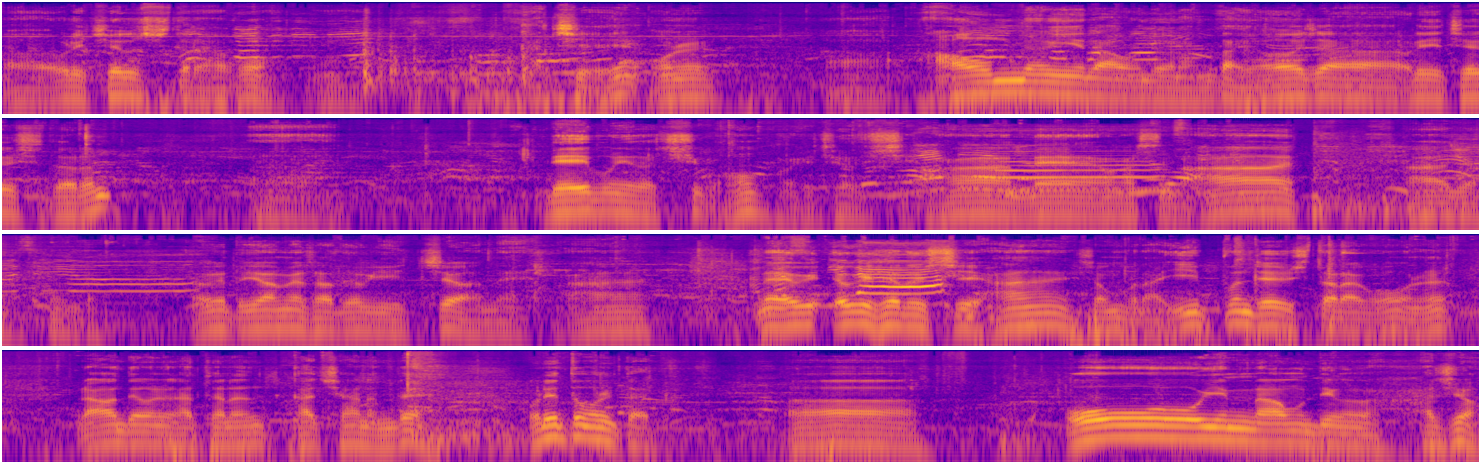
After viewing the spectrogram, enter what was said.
어, 우리 제수 씨들하고 어, 같이 오늘 어, 아홉 명이 라운드를 합니다. 여자 우리 제수 씨들은 어, 네 분이 더 치고 우리 제수 씨. 아, 네 반갑습니다. 아, 아주 반갑습니다. 여기 또 염회사도 여기 있죠. 네. 아, 네 여기 여기 제수 씨. 아, 전부 다 이쁜 제수 씨들하고 오늘 라운딩을 같이는 같이 하는데 우리 또 오늘 또 아, 5인 라운딩을 하죠.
